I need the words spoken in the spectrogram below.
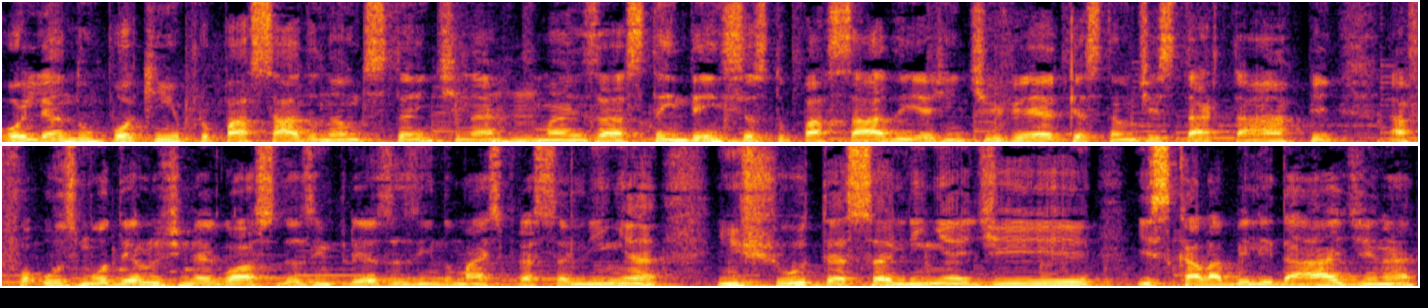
olhando um pouquinho para o passado, não distante, né? Mas as tendências do passado e a gente vê a questão de startup, a os modelos de negócio das empresas indo mais para essa linha enxuta, essa linha de escalabilidade, né?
